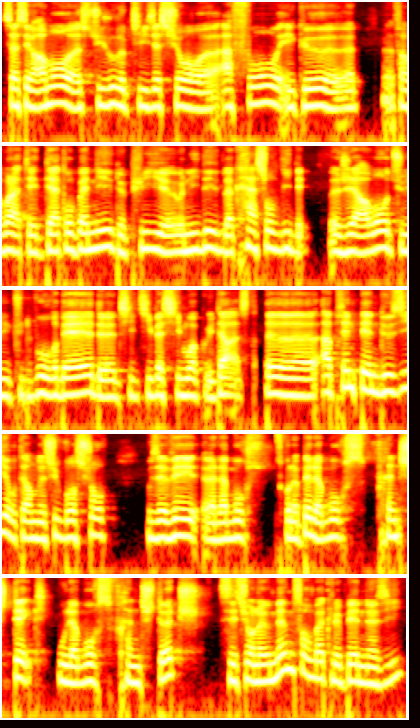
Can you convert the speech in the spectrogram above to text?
ça, c'est vraiment euh, si tu joues l'optimisation euh, à fond et que. Euh, enfin voilà, tu es, accompagné depuis l'idée de la création de l'idée. Généralement, tu, tu te bourres d'aide, tu y vas six mois plus tard. après le PN2I, en termes de subvention, vous avez euh, la bourse, ce qu'on appelle la bourse French Tech ou la bourse French Touch. C'est sur le même format que le PNASI,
